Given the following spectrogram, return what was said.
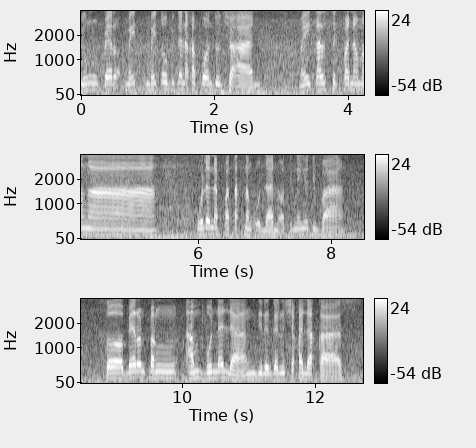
Yung pero may may tubig na nakapondo diyan. May talsik pa ng mga ulan na patak ng ulan. O tingnan niyo 'di ba? So, meron pang ambon na lang, hindi na ganun siya kalakas.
